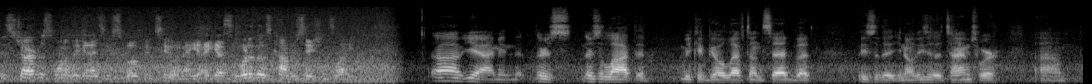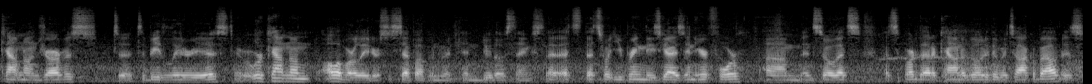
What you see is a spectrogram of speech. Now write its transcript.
Is Jarvis one of the guys you've spoken to? And I, I guess, what are those conversations like? Uh, yeah, I mean, there's there's a lot that we could go left unsaid, but these are the you know these are the times where um, counting on Jarvis to, to be the leader he is. We're counting on all of our leaders to step up and, and do those things. That's that's what you bring these guys in here for, um, and so that's that's a part of that accountability that we talk about is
